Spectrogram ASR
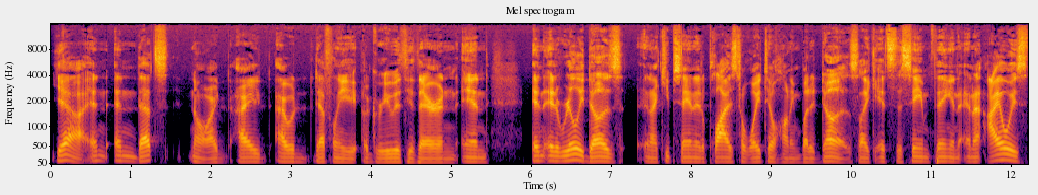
Yeah. And, and that's, no, I I I would definitely agree with you there, and and and it really does. And I keep saying it applies to whitetail hunting, but it does. Like it's the same thing, and and I always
